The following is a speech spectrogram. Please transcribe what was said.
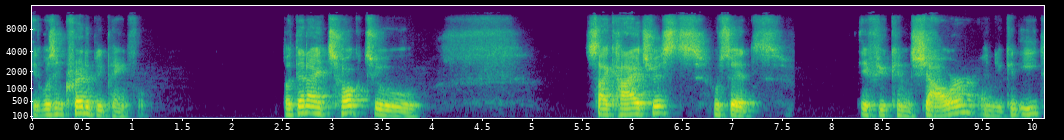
it was incredibly painful. But then I talked to psychiatrists who said if you can shower and you can eat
